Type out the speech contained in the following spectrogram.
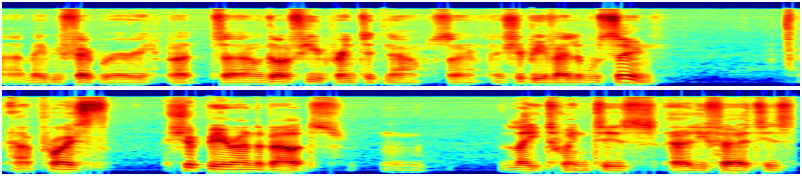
uh, maybe February. But uh, I've got a few printed now, so they should be available soon. Our price should be around about um, late 20s, early 30s.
